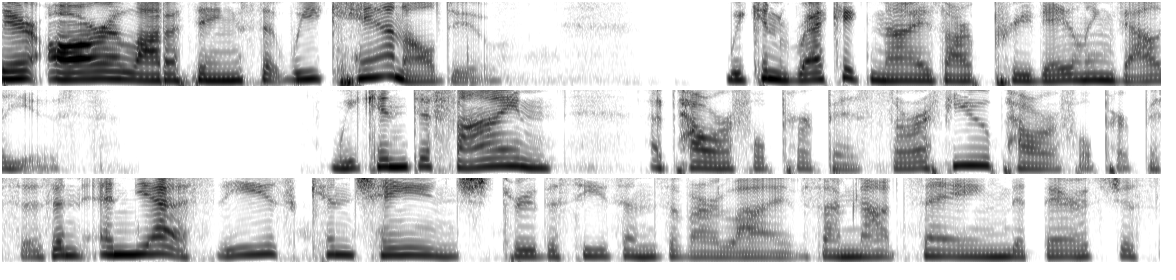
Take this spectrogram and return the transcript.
There are a lot of things that we can all do. We can recognize our prevailing values. We can define a powerful purpose or a few powerful purposes. And, and yes, these can change through the seasons of our lives. I'm not saying that there's just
